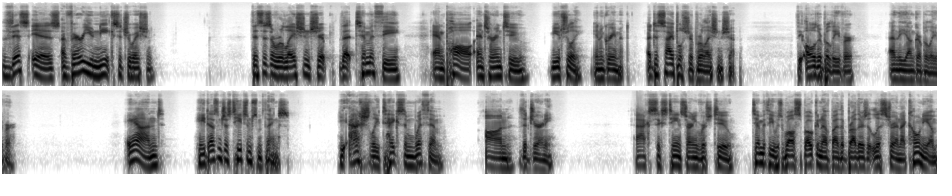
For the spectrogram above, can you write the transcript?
this is a very unique situation. This is a relationship that Timothy and Paul enter into mutually in agreement, a discipleship relationship, the older believer and the younger believer. And he doesn't just teach him some things, he actually takes him with him on the journey. Acts 16, starting verse 2. Timothy was well spoken of by the brothers at Lystra and Iconium.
